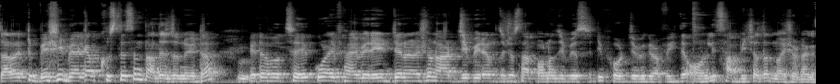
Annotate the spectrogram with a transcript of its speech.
যারা একটু বেশি ব্যাকআপ খুঁজতেছেন তাদের জন্য এটা। এটা হচ্ছে কোরাই ফাইভ এর এইট জেনারেশন আট জিবি র্যাম দুশো ছাপ্পান্ন GB SSD four GB graphics দিয়ে অনলি ছাব্বিশ হাজার নয়শো টাকা।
